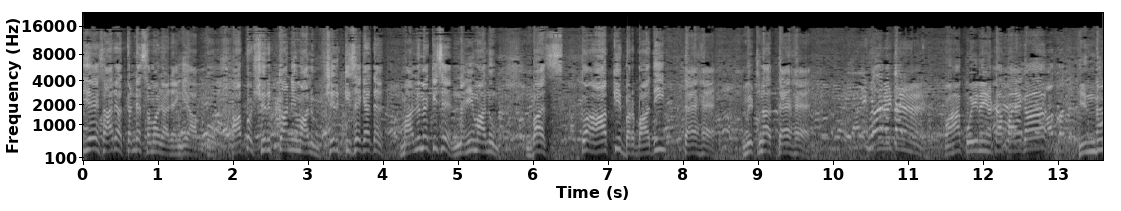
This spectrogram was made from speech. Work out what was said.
ये सारे हथकंडे समझ आ जाएँगे आपको। आपको शिरक का नहीं मालूम शिरक किसे कहते हैं। मालूम है किसे? नहीं मालूम। बस तो आपकी बर्बादी तय है। मिटना तय है। वहाँ कोई नहीं हटा पाएगा। हिंदू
